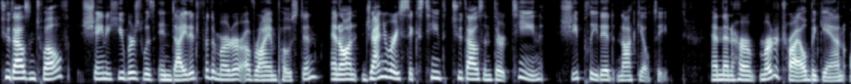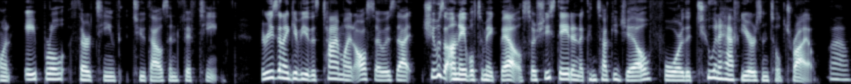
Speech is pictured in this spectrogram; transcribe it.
2012, Shayna Hubers was indicted for the murder of Ryan Poston, and on January 16th, 2013, she pleaded not guilty. And then her murder trial began on April 13th, 2015. The reason I give you this timeline also is that she was unable to make bail. So she stayed in a Kentucky jail for the two and a half years until trial. Wow.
